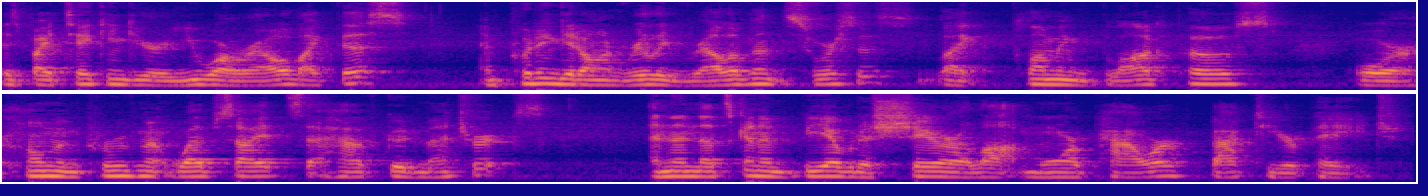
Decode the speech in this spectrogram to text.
is by taking your URL like this and putting it on really relevant sources like plumbing blog posts or home improvement websites that have good metrics. And then that's going to be able to share a lot more power back to your page.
